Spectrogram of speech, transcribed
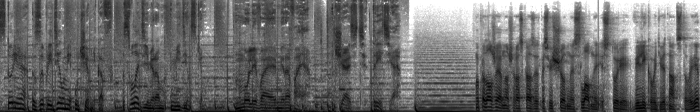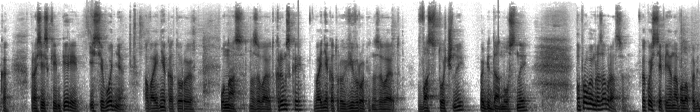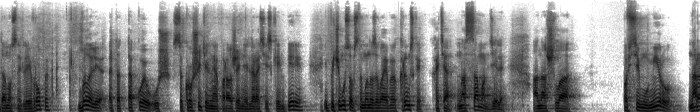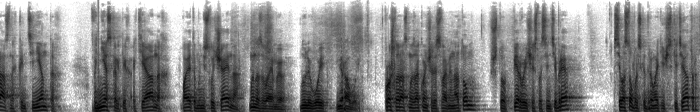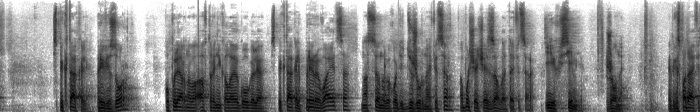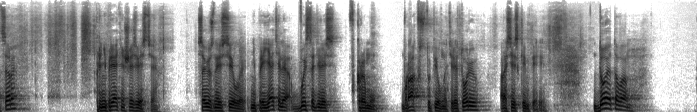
История за пределами учебников с Владимиром Мединским. Нулевая мировая. Часть третья. Мы продолжаем наши рассказы, посвященные славной истории Великого XIX века Российской империи. И сегодня о войне, которую у нас называют Крымской, войне, которую в Европе называют Восточной, победоносной. Попробуем разобраться, в какой степени она была победоносной для Европы, было ли это такое уж сокрушительное поражение для Российской империи? И почему, собственно, мы называем ее Крымской? Хотя на самом деле она шла по всему миру, на разных континентах, в нескольких океанах. Поэтому не случайно мы называем ее нулевой мировой. В прошлый раз мы закончили с вами на том, что первые числа сентября Севастопольский драматический театр, спектакль «Ревизор» популярного автора Николая Гоголя. Спектакль прерывается, на сцену выходит дежурный офицер, а большая часть зала – это офицеры и их семьи, жены. Это господа офицеры. Пренеприятнейшее известие. Союзные силы неприятеля высадились в Крыму. Враг вступил на территорию Российской империи. До этого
